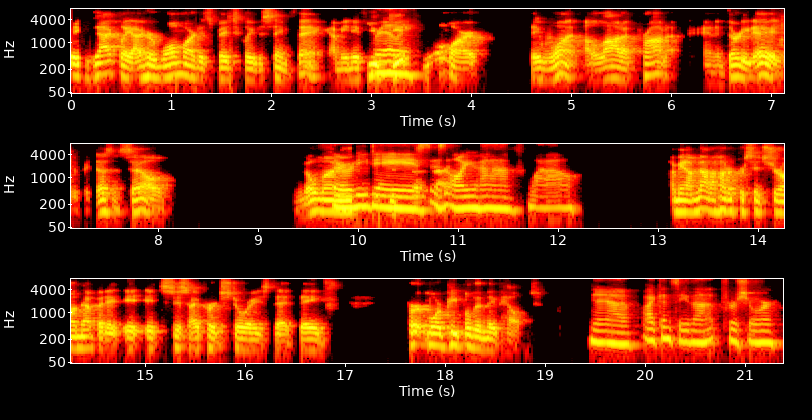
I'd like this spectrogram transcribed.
Exactly. I heard Walmart is basically the same thing. I mean, if you really? get Walmart, they want a lot of product. And in 30 days, if it doesn't sell, no money. 30 days is all you have. Wow. I mean, I'm not 100% sure on that, but it, it, it's just, I've heard stories that they've hurt more people than they've helped. Yeah, I can see that for sure.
